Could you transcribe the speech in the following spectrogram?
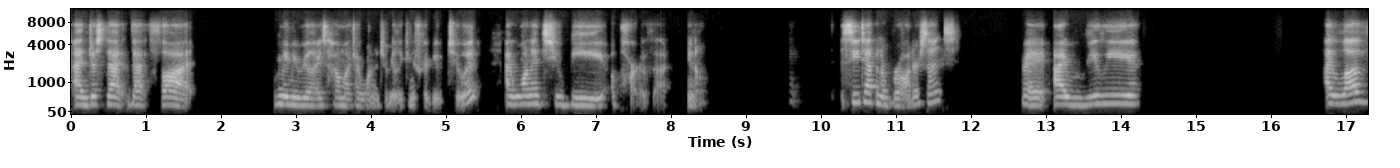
And just that that thought made me realize how much I wanted to really contribute to it. I wanted to be a part of that, you know. CTEP in a broader sense, right? I really I love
